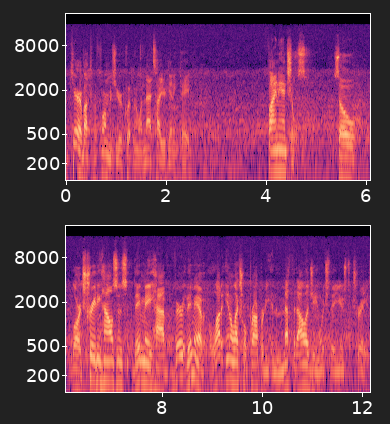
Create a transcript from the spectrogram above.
You care about the performance of your equipment when that's how you're getting paid. Financials. So large trading houses, they may have very they may have a lot of intellectual property in the methodology in which they use to trade.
